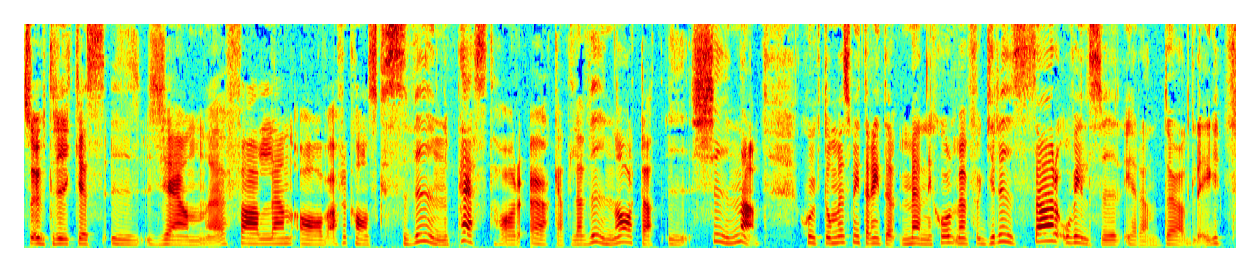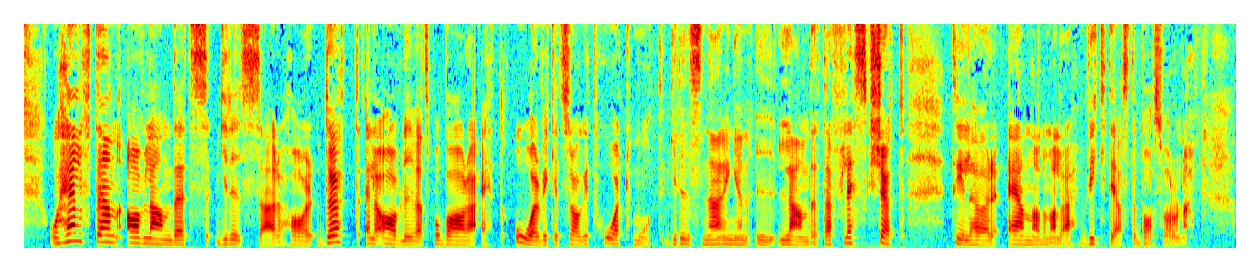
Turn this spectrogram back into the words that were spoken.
Så utrikes igen. Fallen av afrikansk svinpest har ökat lavinartat i Kina. Sjukdomen smittar inte människor, men för grisar och vildsvin är den dödlig. Och hälften av landets grisar har dött eller avlivats på bara ett år, vilket slagit hårt mot grisnäringen i landet där fläskkött tillhör en av de allra viktigaste basvarorna.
